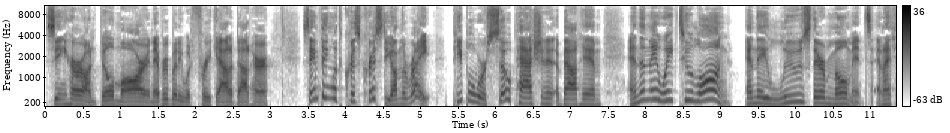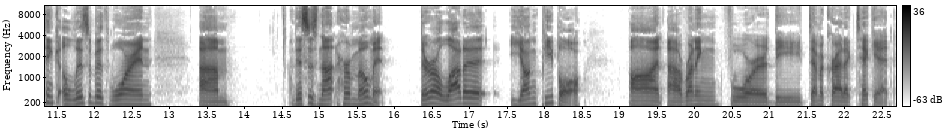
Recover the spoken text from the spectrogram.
seeing her on Bill Maher and everybody would freak out about her. Same thing with Chris Christie on the right. People were so passionate about him and then they wait too long and they lose their moment. And I think Elizabeth Warren um this is not her moment. There are a lot of young people on uh, running for the Democratic ticket,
